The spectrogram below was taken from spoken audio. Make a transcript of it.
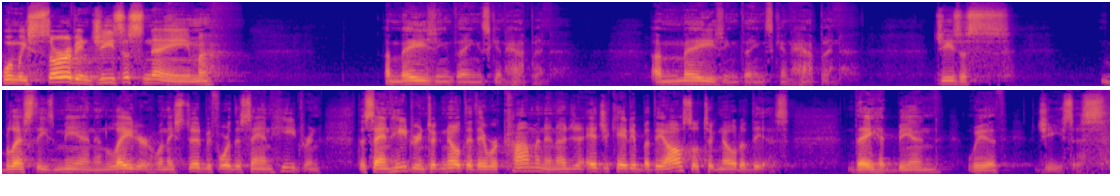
when we serve in Jesus' name, amazing things can happen amazing things can happen. Jesus blessed these men, and later, when they stood before the Sanhedrin, the Sanhedrin took note that they were common and educated, but they also took note of this they had been with Jesus.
